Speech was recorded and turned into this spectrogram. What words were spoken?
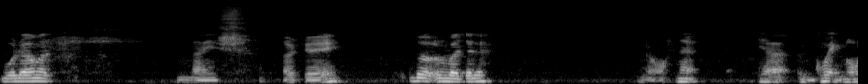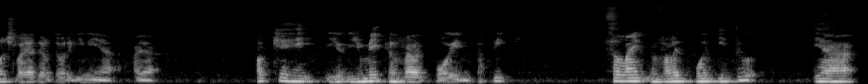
Bodoh amat. nice oke Tuh lu baca deh. nggak maksudnya ya gue acknowledge lah ya teori-teori ini ya kayak oke you, you make a valid point tapi selain valid point itu ya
